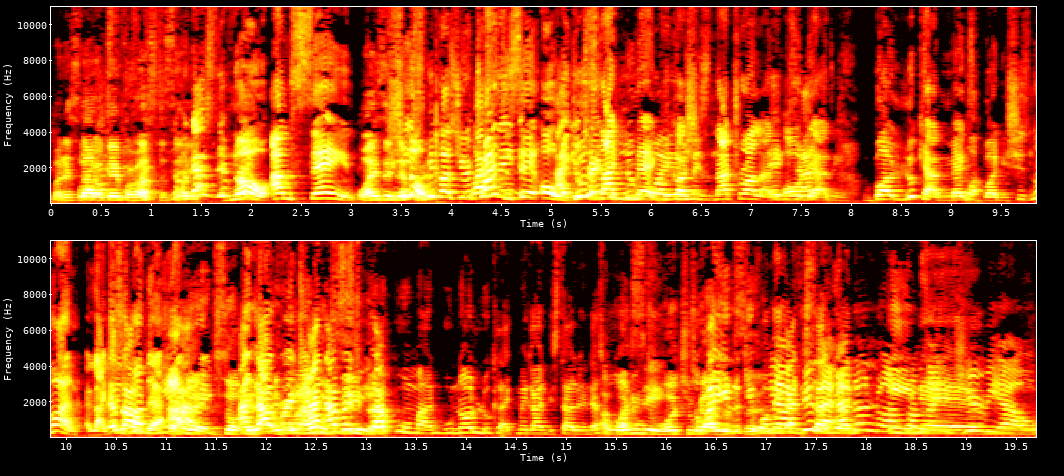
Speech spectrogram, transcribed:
but it's not okay for us to say No, that's different. No, I'm saying. Why is it different? No, because you're Why trying to say, oh, are you just to like look Meg because she's natural and all that. But look at Meg's But- body. She's not an like That's she's not the yeah. average. Okay, so an if- if average, I an would say average that- black woman will not look like Megan Thee Stallion. That's what I'm to saying. what you so guys why are you looking said. for Yeah, I Megan Thee feel like- I Stallion? don't know, I'm in, from um, Nigeria.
